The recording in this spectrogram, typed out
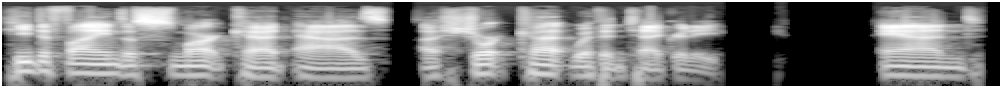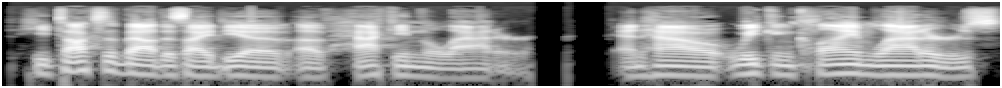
he defines a smart cut as a shortcut with integrity, and he talks about this idea of, of hacking the ladder and how we can climb ladders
